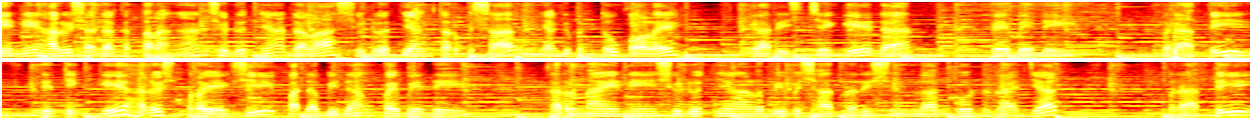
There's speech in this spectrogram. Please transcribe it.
ini harus ada keterangan sudutnya adalah sudut yang terbesar yang dibentuk oleh garis CG dan PBD. Berarti titik G harus proyeksi pada bidang PBD. Karena ini sudutnya lebih besar dari 90 derajat, berarti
